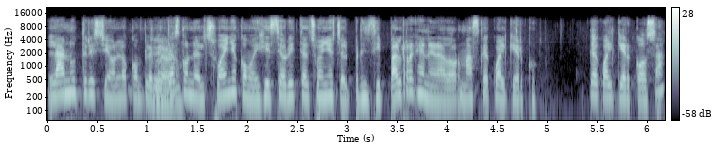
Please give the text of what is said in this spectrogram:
la nutrición, lo complementas con el sueño, como dijiste ahorita, el sueño es el principal regenerador más que cualquier, que cualquier cosa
